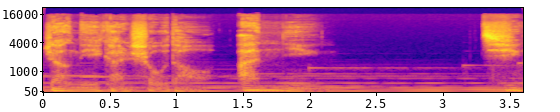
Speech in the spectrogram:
让你感受到安宁静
